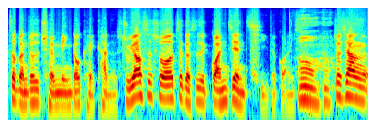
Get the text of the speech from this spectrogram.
这本就是全民都可以看的，主要是说这个是关键期的关系。哦，就像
